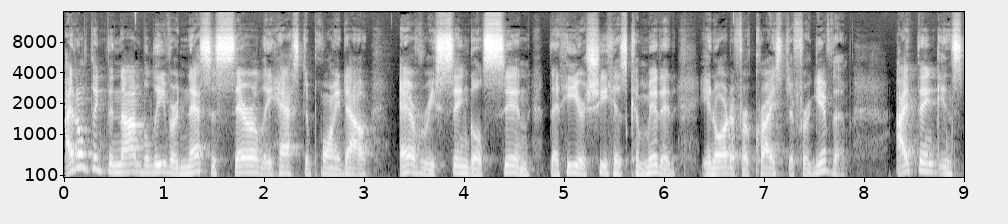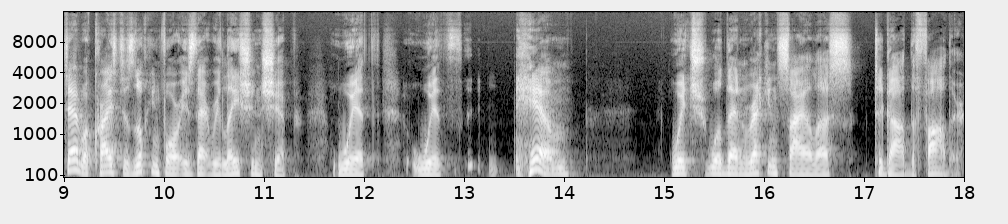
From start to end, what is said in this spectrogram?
I don't think the non believer necessarily has to point out every single sin that he or she has committed in order for Christ to forgive them. I think instead what Christ is looking for is that relationship with with him which will then reconcile us to God the Father.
